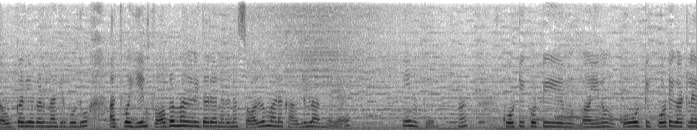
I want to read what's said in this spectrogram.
ಸೌಕರ್ಯಗಳನ್ನಾಗಿರ್ಬೋದು ಅಥವಾ ಏನು ಪ್ರಾಬ್ಲಮಲ್ಲಿದ್ದಾರೆ ಅನ್ನೋದನ್ನು ಸಾಲ್ವ್ ಮಾಡೋಕ್ಕಾಗಲಿಲ್ಲ ಅಂದಮೇಲೆ ಏನಕ್ಕೆ? ಹಾಂ? ಕೋಟಿ ಕೋಟಿ ಏನು ಕೋಟಿ ಕೋಟಿಗಟ್ಟಲೆ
